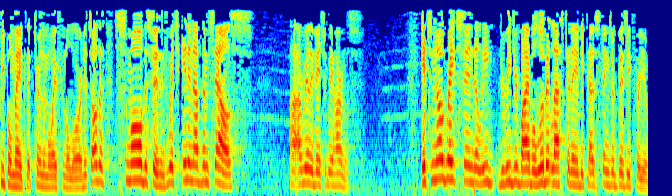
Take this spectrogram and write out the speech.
people make that turn them away from the Lord. It's all the small decisions, which in and of themselves are really basically harmless. It's no great sin to, lead, to read your Bible a little bit less today because things are busy for you.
